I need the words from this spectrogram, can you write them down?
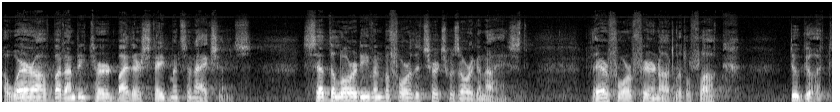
aware of but undeterred by their statements and actions. Said the Lord even before the church was organized. Therefore, fear not, little flock. Do good.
